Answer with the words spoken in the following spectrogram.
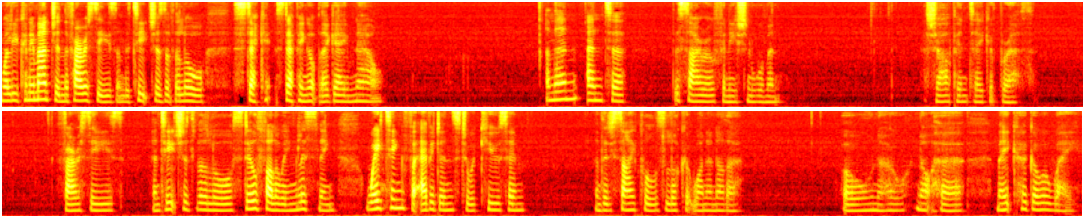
Well, you can imagine the Pharisees and the teachers of the law ste- stepping up their game now and then enter the Syrophoenician woman. A sharp intake of breath. Pharisees and teachers of the law still following, listening, waiting for evidence to accuse him, and the disciples look at one another. Oh no, not her. Make her go away.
